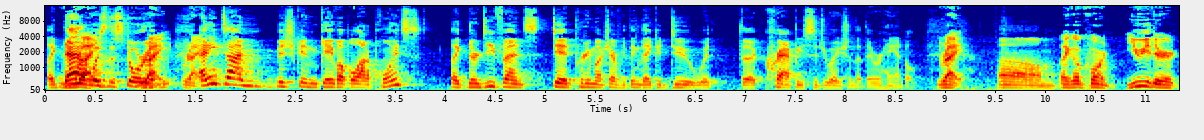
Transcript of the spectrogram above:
Like that Right, was the story. right, right. Anytime Michigan gave up a lot of points, like their defense did pretty much everything they could do with the crappy situation that they were handled. Right. Um, Like O'Korn, you either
